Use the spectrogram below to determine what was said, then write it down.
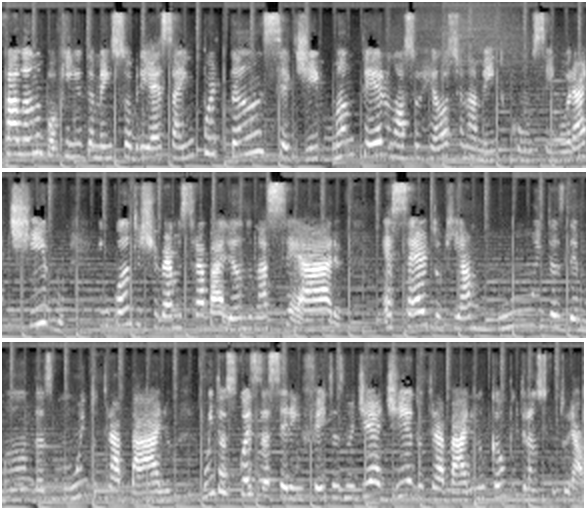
falando um pouquinho também sobre essa importância de manter o nosso relacionamento com o Senhor ativo enquanto estivermos trabalhando na seara, é certo que há muitas demandas, muito trabalho, muitas coisas a serem feitas no dia a dia do trabalho no campo transcultural,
